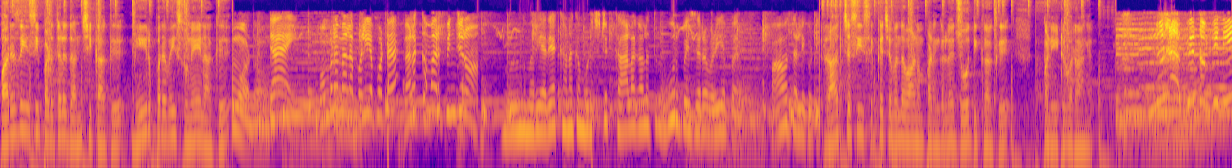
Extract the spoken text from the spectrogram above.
பரதேசி படத்துல தன்ஷிகாக்கு நீர்ப்பறவை சுனேனாக்கு. டேய் பொம்பளை மேல பழிய போட்ட விளக்க மாதிரி பிஞ்சிரும். ஒழுங்கு மரியாதையா கணக்க முடிச்சிட்டு காலகாலத்துல ஊர் போய் சேர வழிய பாரு. பாவத்தள்ளி குட்டி ராட்சசி சிக்கச்சிவந்த வானம் படங்கள்ல ஜோதிகாக்கு பண்ணிட்டு வர்றாங்க. நல்லா இருப்பியா தம்பி நீ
